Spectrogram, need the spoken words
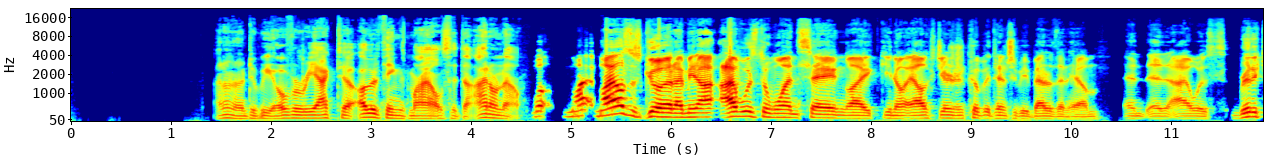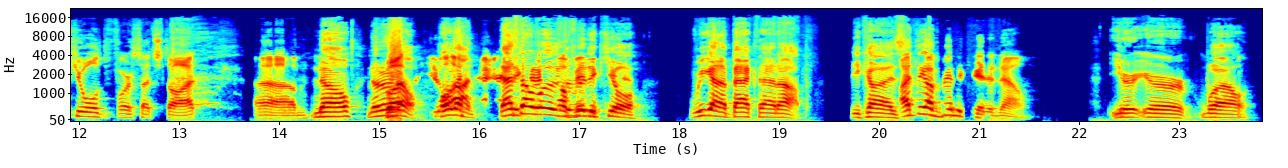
I don't know. Did we overreact to other things Myles had done? I don't know. Well, My, Myles is good. I mean, I, I was the one saying like, you know, Alex Ginger could potentially be better than him, and and I was ridiculed for such thought. Um, No, no, no, But, no. you know, Hold I- on. That's not what was the vindicated- ridicule. We gotta back that up because I think I'm vindicated now. you're you're well.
